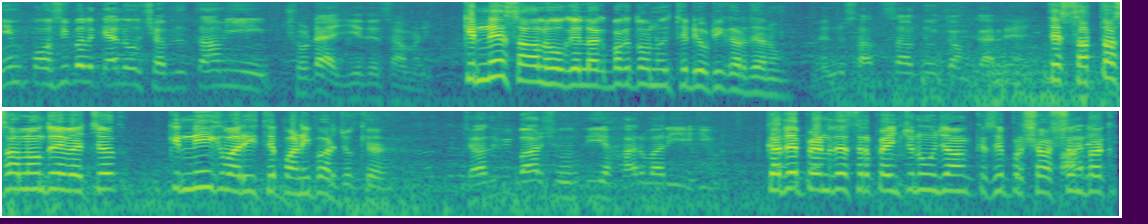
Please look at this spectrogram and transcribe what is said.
ਇੰਪੋਸੀਬਲ ਕਹਿ ਲਓ ਸ਼ਬਦ ਤਾਂ ਵੀ ਛੋਟਾ ਹੈ ਜੀ ਇਹਦੇ ਸਾਹਮਣੇ। ਕਿੰਨੇ ਸਾਲ ਹੋ ਗਏ ਲਗਭਗ ਤੁਹਾਨੂੰ ਇੱਥੇ ਡਿਊਟੀ ਕਰਦਿਆਂ ਨੂੰ? ਮੈਨੂੰ 7 ਸਾਲ ਤੋਂ ਇਹ ਕੰਮ ਕਰ ਰਿਹਾ ਜੀ। ਤੇ 7 ਸਾਲਾਂ ਦੇ ਵਿੱਚ ਕਿੰਨੀ ਕੁ ਵਾਰੀ ਇੱਥੇ ਪਾਣੀ ਭਰ ਚੁੱਕਿਆ? ਹੈ ਜਦ ਵੀ ਬਾਰਿਸ਼ ਹੁੰਦੀ ਹੈ ਹਰ ਵਾਰੀ ਇਹੀ ਕਦੇ ਪਿੰਡ ਦੇ ਸਰਪੰਚ ਨੂੰ ਜਾਂ ਕਿਸੇ ਪ੍ਰਸ਼ਾਸਨ ਤੱਕ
